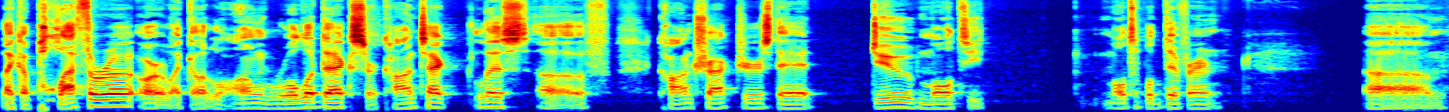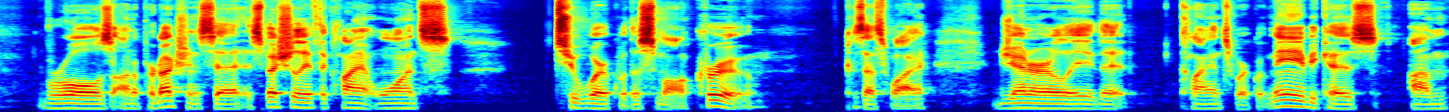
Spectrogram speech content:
like a plethora or like a long Rolodex or contact list of contractors that do multi multiple different um, roles on a production set, especially if the client wants to work with a small crew, because that's why generally that clients work with me because I'm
